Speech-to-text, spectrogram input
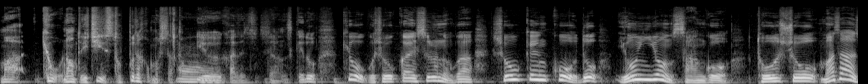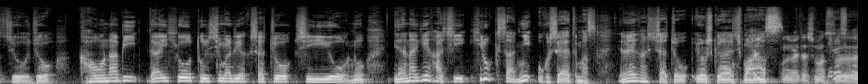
まあ今日なんと1位ストップ高もしたという形なんですけど、今日ご紹介するのが、証券コード4435東証マザーズ上場顔ナビ代表取締役社長 CEO の柳橋弘樹さんにお越しいただいてます。柳橋社長よろしくお願いします、はい、お願いいたします。よろしくお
